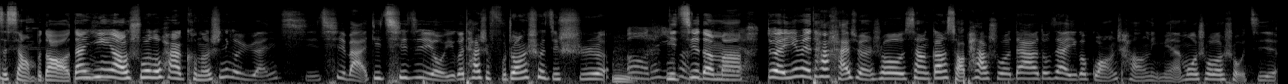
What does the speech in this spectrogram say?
子想不到，但硬要说的话，可能是那个袁琪琪吧。第七季有一个，他是服装设计师，哦，你记得吗？对，因为他海选的时候，像刚小帕说，大家都在一个广场里面没收了手机，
